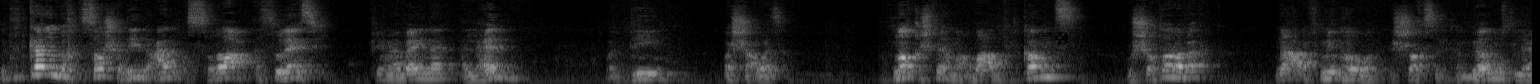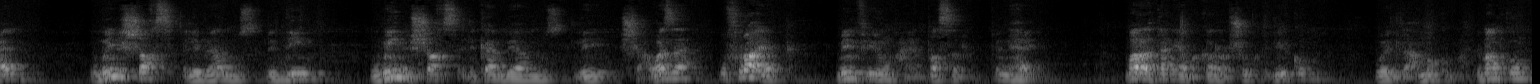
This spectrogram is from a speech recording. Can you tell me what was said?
بتتكلم باختصار شديد عن الصراع الثلاثي فيما بين العلم والدين والشعوذة. نتناقش فيها مع بعض في ال comments والشطارة بقى نعرف مين هو الشخص اللي كان بيرمز للعلم ومين الشخص اللي بيرمز للدين ومين الشخص اللي كان بيرمز للشعوذة. وفي رأيك مين فيهم هينتصر في النهاية؟ مرة تانية بكرر شكري ليكم ولدعمكم واهتمامكم.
